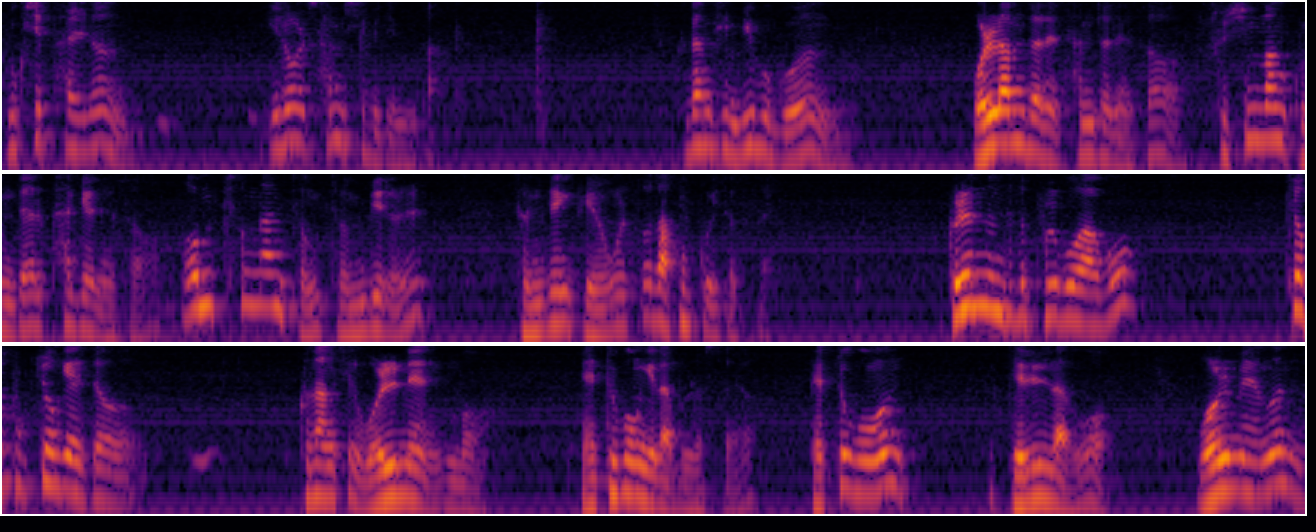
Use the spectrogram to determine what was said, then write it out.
68년 1월 30일입니다. 그 당시 미국은 월남전에 참전해서 수십만 군대를 파견해서 엄청난 정, 전비를 전쟁 비용을 쏟아붓고 있었어요. 그랬는데도 불구하고 저 북쪽에 저 그 당시 월맹 뭐 베트공이라 불렀어요. 베트공은 게릴라고 월맹은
